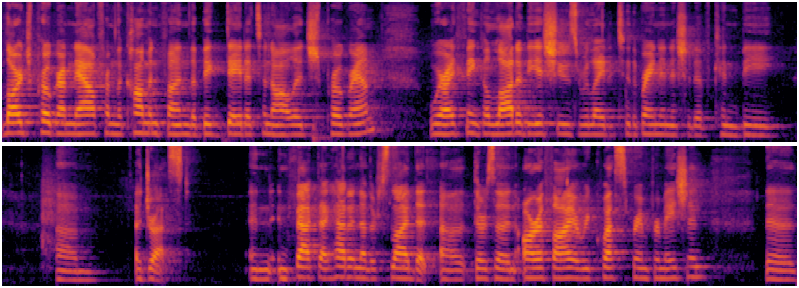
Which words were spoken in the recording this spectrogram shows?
large program now from the Common Fund, the Big Data to Knowledge program, where I think a lot of the issues related to the BRAIN Initiative can be um, addressed. And in fact, I had another slide that uh, there's an RFI, a request for information. The,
